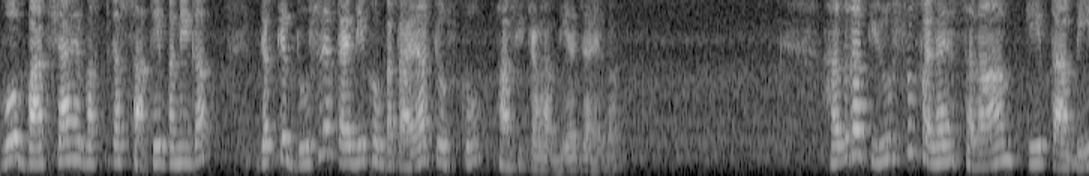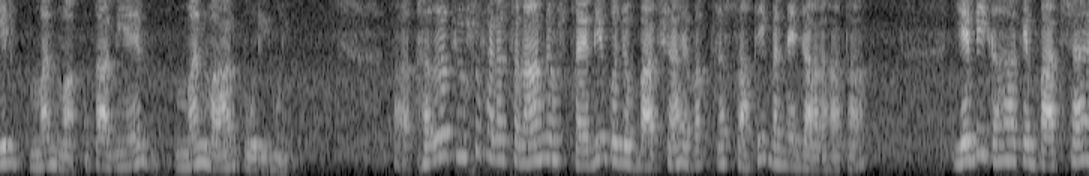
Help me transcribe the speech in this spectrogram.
وہ بادشاہ وقت کا ساقی بنے گا، جبکہ دوسرے قیدی کو بتایا کہ اس کو پھانسی چڑھا دیا جائے گا۔ حضرت یوسف علیہ السلام کی تعبیر تعبیر منوان پوری ہوئیں۔ حضرت یوسف علیہ السلام نے اس قیدی کو جو بادشاہ وقت کا ساقی بننے جا رہا تھا، یہ بھی کہا کہ بادشاہ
